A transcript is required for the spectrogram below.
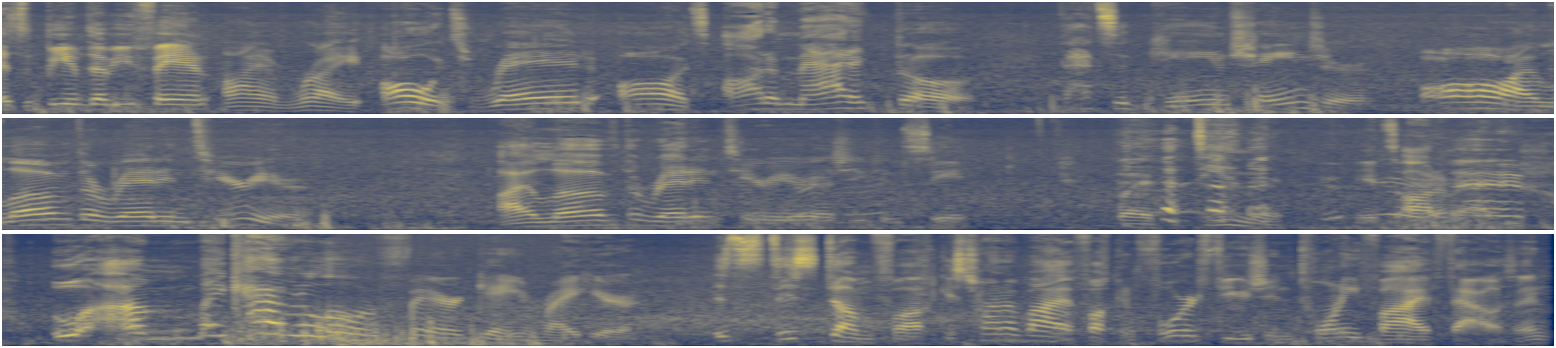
as a BMW fan, I am right. Oh, it's red. Oh, it's automatic though. That's a game changer. Oh, I love the red interior. I love the red interior, as you can see. But damn it, it's automatic. Well, I'm like having a little fair game right here. It's this dumb fuck is trying to buy a fucking Ford Fusion 25,000.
